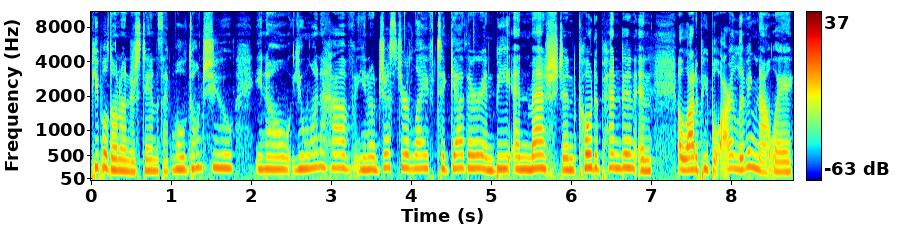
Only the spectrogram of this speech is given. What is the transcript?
people don't understand it's like well don't you you know you want to have you know just your life together and be enmeshed and codependent and a lot of people are living that way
